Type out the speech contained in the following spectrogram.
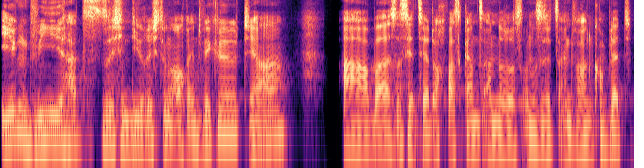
irgendwie hat sich in die Richtung auch entwickelt, ja. Aber es ist jetzt ja doch was ganz anderes und es ist jetzt einfach ein komplett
